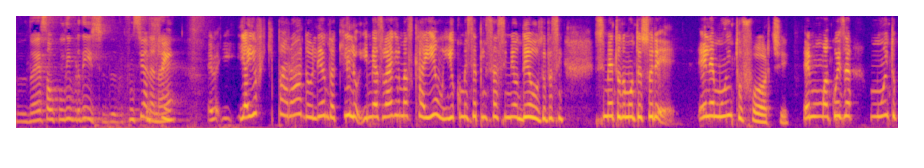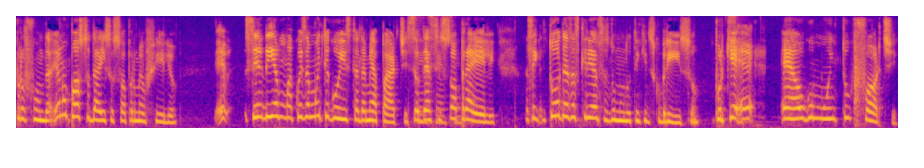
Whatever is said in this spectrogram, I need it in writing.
não é só o que o livro diz. Funciona, Sim. não é? E, e, aí eu fiquei parada olhando aquilo e minhas lágrimas caíam e eu comecei a pensar assim, meu Deus, eu falei assim, esse método Montessori, ele é muito forte, é uma coisa muito profunda. Eu não posso dar isso só para o meu filho. Eu, seria uma coisa muito egoísta da minha parte se sim, eu desse sim, só para ele. Assim, todas as crianças do mundo têm que descobrir isso, porque é, é algo muito forte.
